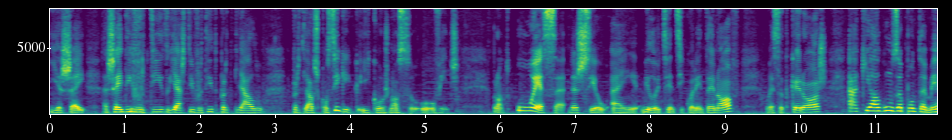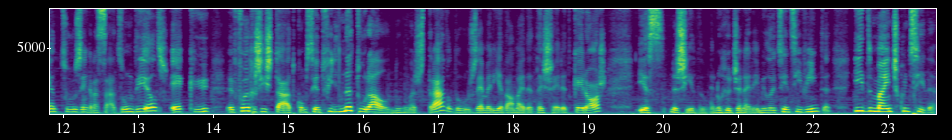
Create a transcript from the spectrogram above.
e achei, achei divertido e acho divertido partilhá-lo, partilhá-los consigo e, e, com os nossos ouvintes. Pronto, o Essa nasceu em 1849, o Essa de Queiroz. Há aqui alguns apontamentos engraçados. Um deles é que foi registado como sendo filho natural de um magistrado, do José Maria de Almeida Teixeira de Queiroz, esse nascido no Rio de Janeiro em 1820, e de mãe desconhecida.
